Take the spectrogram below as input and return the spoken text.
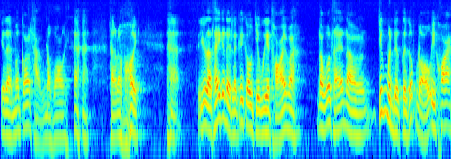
cho nên mới có thằng đầu voi. Thằng đầu voi. Thì chúng ta thấy cái này là cái câu chuyện huyền thoại mà đâu có thể nào chứng minh được từ góc độ y khoa.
